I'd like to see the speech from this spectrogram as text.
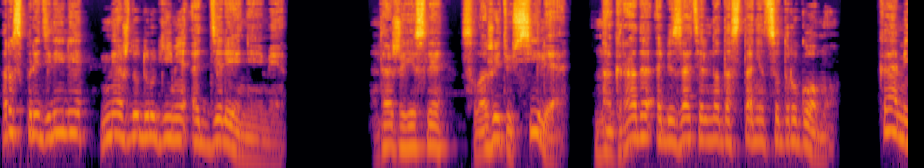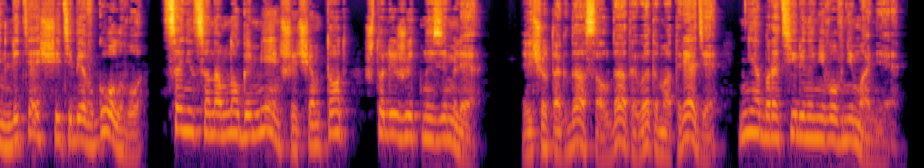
распределили между другими отделениями. Даже если сложить усилия, награда обязательно достанется другому. Камень, летящий тебе в голову, ценится намного меньше, чем тот, что лежит на земле. Еще тогда солдаты в этом отряде не обратили на него внимания,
